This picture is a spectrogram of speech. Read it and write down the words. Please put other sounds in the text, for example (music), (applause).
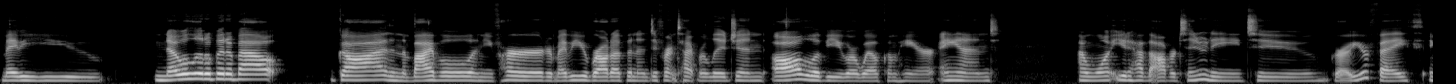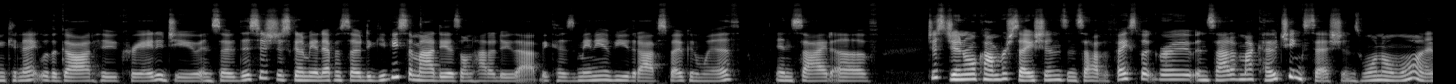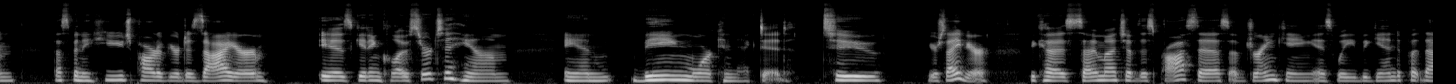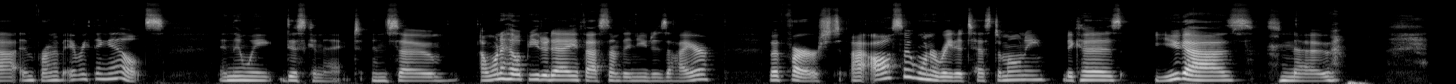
Maybe you know a little bit about God and the Bible and you've heard, or maybe you're brought up in a different type religion. All of you are welcome here. And I want you to have the opportunity to grow your faith and connect with a God who created you. And so, this is just going to be an episode to give you some ideas on how to do that because many of you that I've spoken with inside of just general conversations inside of the Facebook group, inside of my coaching sessions one on one. That's been a huge part of your desire is getting closer to him and being more connected to your savior because so much of this process of drinking is we begin to put that in front of everything else and then we disconnect. And so I want to help you today if that's something you desire. But first, I also want to read a testimony because you guys (laughs) know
